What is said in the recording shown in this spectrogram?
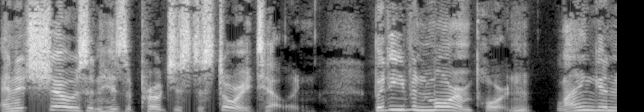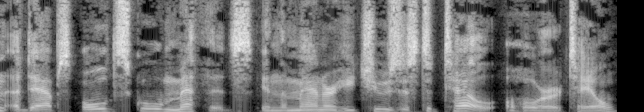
and it shows in his approaches to storytelling. But even more important, Langan adapts old school methods in the manner he chooses to tell a horror tale,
